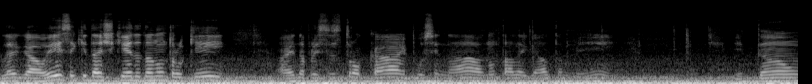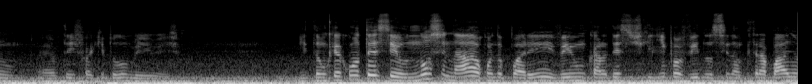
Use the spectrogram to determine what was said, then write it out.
legal. Esse aqui da esquerda eu não troquei, ainda preciso trocar, por sinal, não tá legal também. Então, é, eu tenho que ficar aqui pelo meio mesmo. Então o que aconteceu? No sinal, quando eu parei, veio um cara desses que limpa vidro no sinal, que trabalha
